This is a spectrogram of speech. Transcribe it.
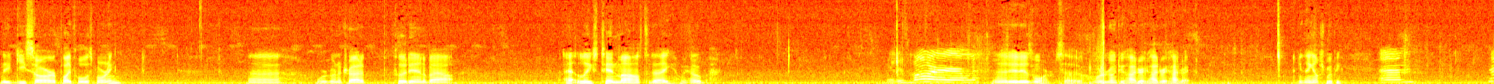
The geese are playful this morning. Uh, we're going to try to put in about at least 10 miles today, we hope. It is warm. It is warm, so we're going to hydrate, hydrate, hydrate. Anything else, Schmoopy? Um, no,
